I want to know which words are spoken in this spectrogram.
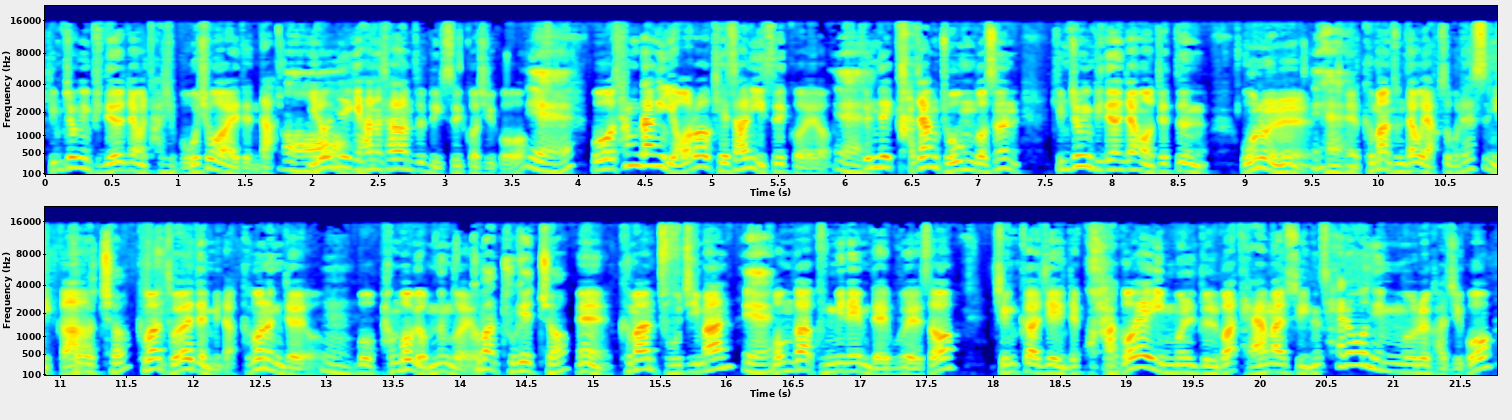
김종인 비대위원장을 다시 모셔와야 된다. 어. 이런 얘기 하는 사람들도 있을 것이고 예. 뭐 상당히 여러 계산이 있을 거예요. 예. 근데 가장 좋은 것은 김종인 비대위원장은 어쨌든 오늘 예. 예, 그만둔다고 약속을 했으니까 그렇죠. 그만둬야 됩니다. 그거는 이제 음. 뭐 방법이 없는 거예요. 그만두겠죠. 예, 그만두지만 예. 뭔가 국민의힘 내부에서 지금까지 이제 과거의 인물들과 대항할 수 있는 새로운 인물을 가지고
